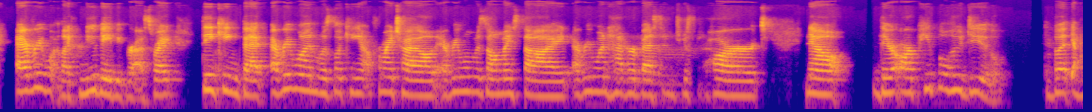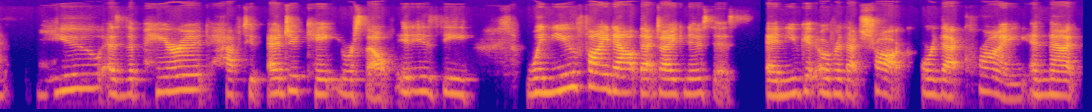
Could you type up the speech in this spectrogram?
everyone like new baby grass, right? Thinking that everyone was looking out for my child, everyone was on my side, everyone had her best interest at heart. Now there are people who do, but yeah. you as the parent have to educate yourself. It is the when you find out that diagnosis and you get over that shock or that crying and that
